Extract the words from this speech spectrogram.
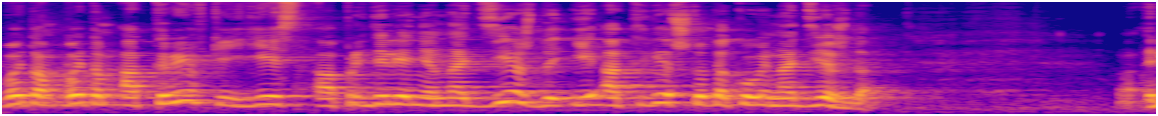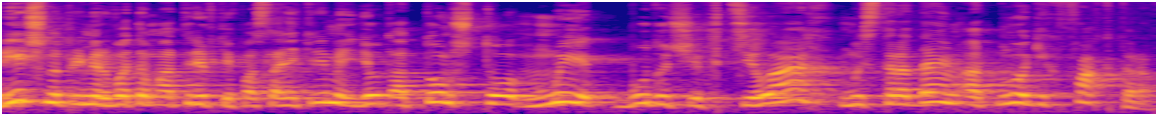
в этом, в этом отрывке есть определение надежды и ответ, что такое надежда. Речь, например, в этом отрывке в послании к Римлянам идет о том, что мы, будучи в телах, мы страдаем от многих факторов.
